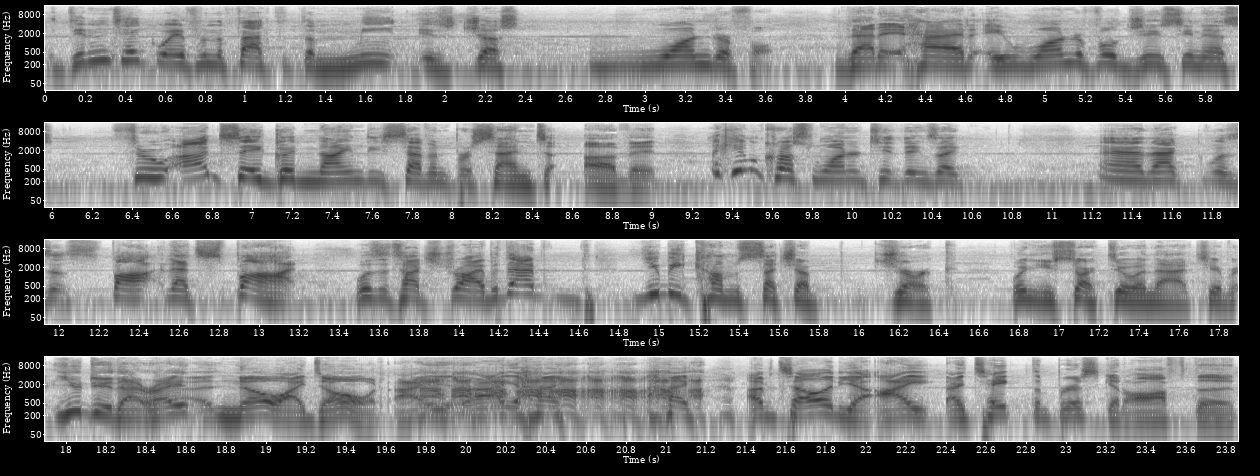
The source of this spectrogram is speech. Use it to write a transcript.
It didn't take away from the fact that the meat is just wonderful. That it had a wonderful juiciness through, I'd say, a good 97% of it. I came across one or two things like, eh, that was a spot, that spot was a touch dry, but that, you become such a jerk when you start doing that. You do that, right? Uh, no, I don't. I, I, am telling you, I, I take the brisket off the,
